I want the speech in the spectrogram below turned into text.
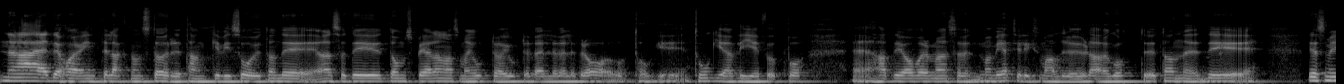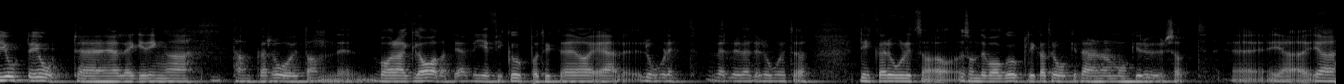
nej, det har jag inte lagt någon större tanke vid så, utan det, alltså det är de spelarna som har gjort det har gjort det väldigt, väldigt bra och tog, tog Gävle IF upp. Och, eh, hade jag varit med så, man vet ju liksom aldrig hur det har gått, utan eh, det, det som är gjort är gjort. Eh, jag lägger inga tankar så, utan eh, bara glad att Gävle IF fick upp och tyckte det var roligt. Väldigt, väldigt roligt. Och lika roligt som, som det var att gå upp, lika tråkigt är det när de åker ur. Så att, eh, jag, jag,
